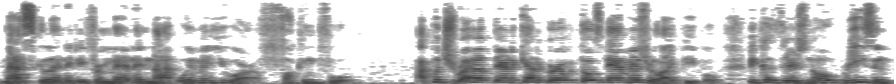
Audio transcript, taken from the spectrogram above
masculinity for men and not women, you are a fucking fool. I put you right up there in the category with those damn Israelite people because there's no reason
